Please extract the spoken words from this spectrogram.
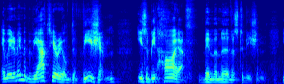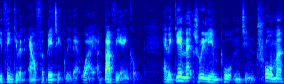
And we remember that the arterial division is a bit higher than the nervous division. You think of it alphabetically that way, above the ankle. And again, that's really important in trauma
